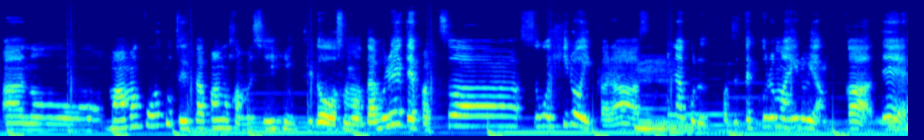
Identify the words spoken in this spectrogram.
あのまああんまこういうこと言ったらあかんのかもしれへんけどその WA ってやっぱツアーすごい広いからうん。ピナクルとか絶対車いるやんか。で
